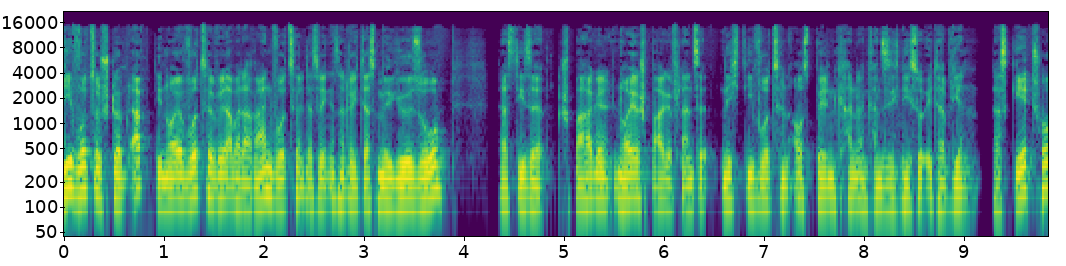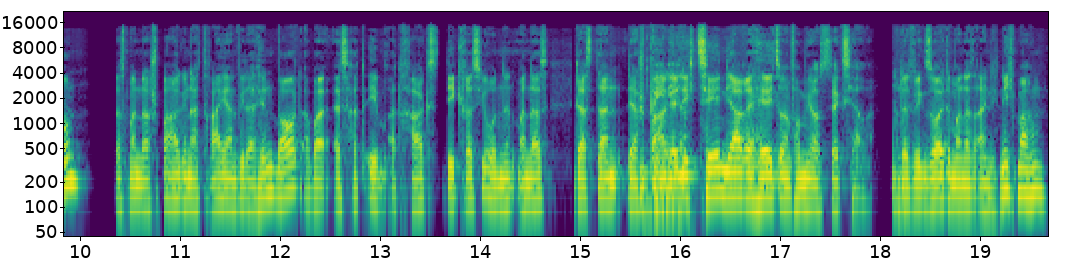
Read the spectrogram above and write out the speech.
Die Wurzel stirbt ab, die neue Wurzel will aber da reinwurzeln. Deswegen ist natürlich das Milieu so, dass diese Spargel, neue Spargelpflanze nicht die Wurzeln ausbilden kann, dann kann sie sich nicht so etablieren. Das geht schon, dass man da Spargel nach drei Jahren wieder hinbaut, aber es hat eben Ertragsdegression, nennt man das, dass dann der Spargel Weniger. nicht zehn Jahre hält, sondern von mir aus sechs Jahre. Und deswegen sollte man das eigentlich nicht machen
